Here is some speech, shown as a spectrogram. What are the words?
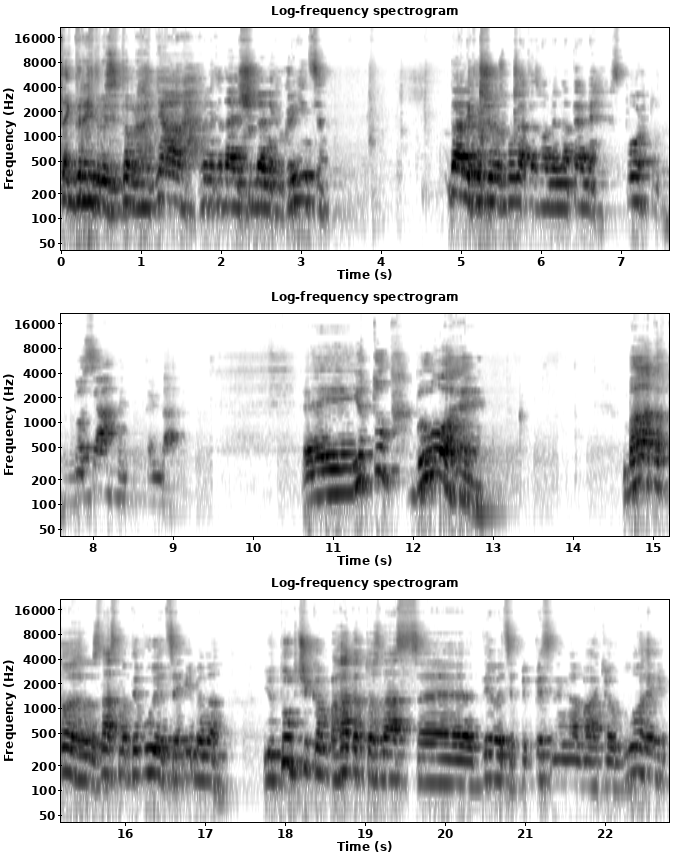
Так, дорогі друзі, доброго дня. Ви на каналі Щоденник Українця. Далі хочу розмовляти з вами на темі спорту, досягнень і так далі. Ютуб блогери. Багато хто з нас мотивується іменно ютубчиком, багато хто з нас е, дивиться, підписаний на багатьох блогерів.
